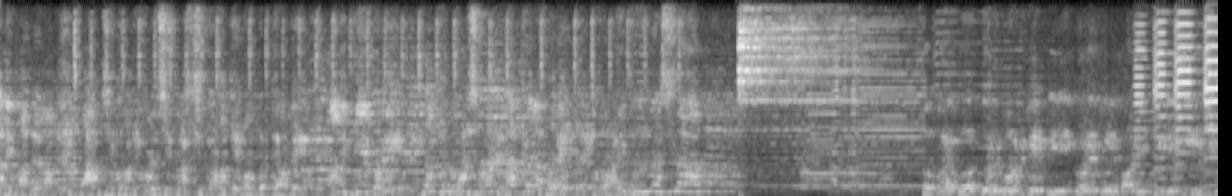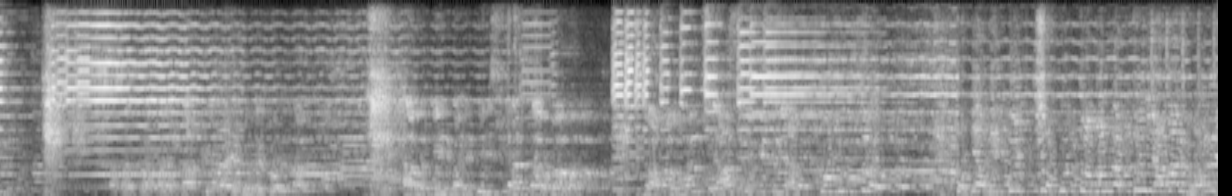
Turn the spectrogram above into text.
আমি ভাবলাম পাপ যেহেতু আমি করেছি প্রাশ্চিত আমাকে ভোগ করতে হবে। আমি বিয়ে করে বন্ধুর বোন সমাজে হাত ফেলা ধরে ঘরে ঘুরে আসলাম। তোমার বন্ধুর বোনকে বিয়ে করে তুমি বাড়ি ফিরে গিয়েছিলে? আমার বাবা তাকে তাই বলে বললাম। এই বাড়িতে স্থান দাও বাবা। বাবা বলছে আজ থেকে তুই আমার পুত্র তোকে আমি তুচ্ছ পুত্র বললাম তুই আমার ঘরে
